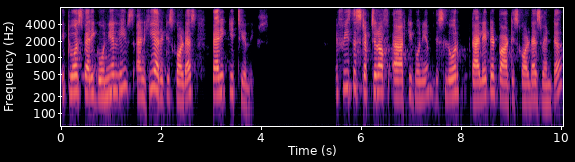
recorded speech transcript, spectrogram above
it was perigonial leaves and here it is called as perichaetial leaves. If we see the structure of archegonium, this lower dilated part is called as venter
